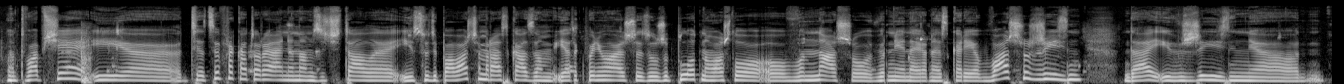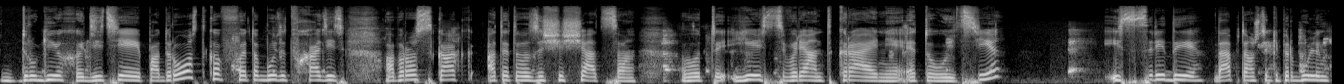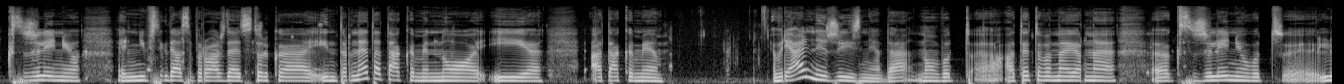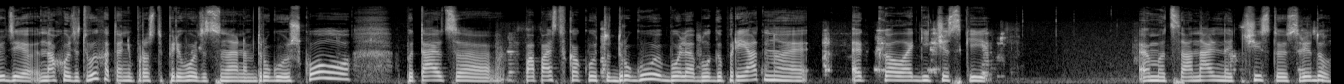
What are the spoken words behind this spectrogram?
Вот вообще и э, те цифры, которые Аня нам зачитала, и судя по вашим рассказам, я так понимаю, что это уже плотно вошло э, в нашу, вернее, наверное, скорее в вашу жизнь, да, и в жизнь э, других детей, подростков это будет входить. Вопрос, как от этого защищаться. Вот есть вариант крайний, это уйти, из среды, да, потому что кибербуллинг, к сожалению, не всегда сопровождается только интернет-атаками, но и атаками в реальной жизни, да, но вот э, от этого, наверное, э, к сожалению, вот э, люди находят выход, они просто переводятся, наверное, в другую школу, пытаются попасть в какую-то другую, более благоприятную, экологически эмоционально чистую среду.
